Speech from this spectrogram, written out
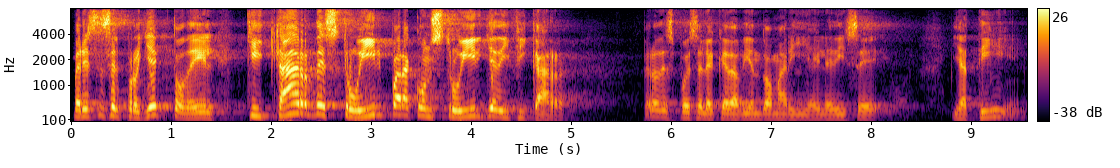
Pero ese es el proyecto de Él, quitar, destruir para construir y edificar. Pero después se le queda viendo a María y le dice, y a ti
